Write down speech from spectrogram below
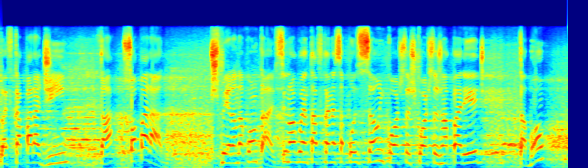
vai ficar paradinho, tá? Só parado, esperando a contagem. Se não aguentar ficar nessa posição, encosta as costas na parede, tá bom?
